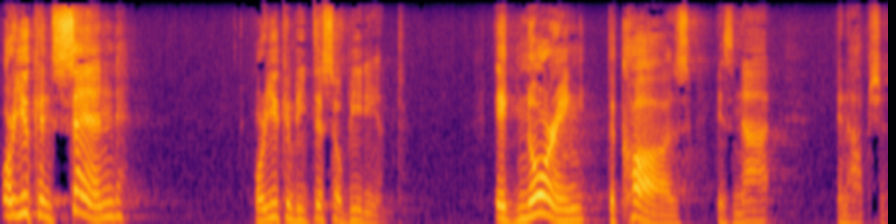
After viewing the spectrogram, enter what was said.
or you can send, or you can be disobedient. Ignoring the cause is not an option.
